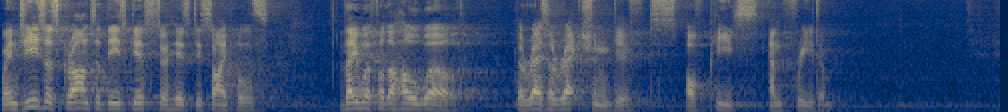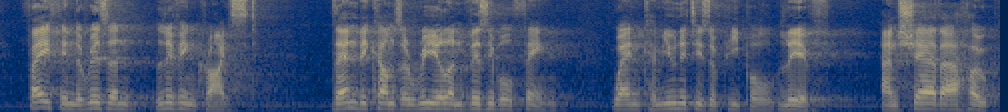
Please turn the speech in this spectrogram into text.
When Jesus granted these gifts to his disciples, they were for the whole world, the resurrection gifts of peace and freedom. Faith in the risen, living Christ then becomes a real and visible thing when communities of people live and share their hope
